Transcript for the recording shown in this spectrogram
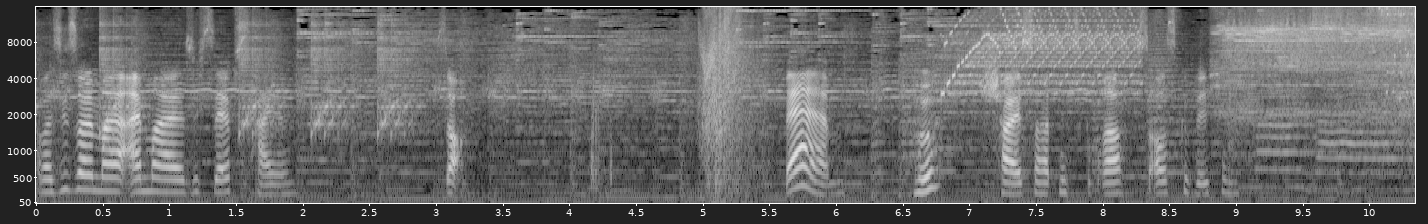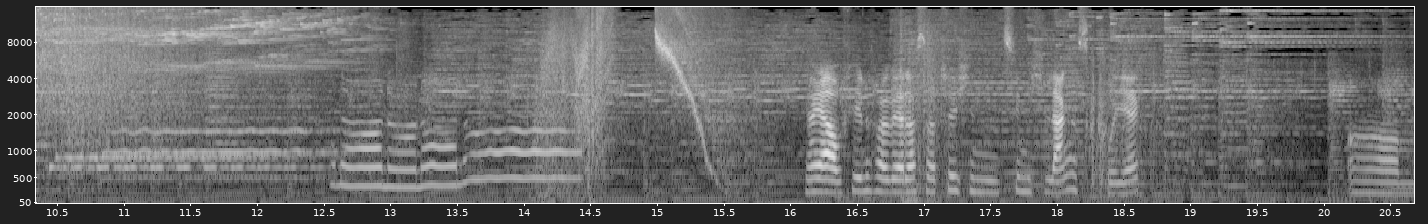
Aber sie soll mal einmal sich selbst heilen. So. Bam. Hä? Scheiße, hat nichts gebracht. Ist ausgewichen. Na, na, na, na. Naja, auf jeden Fall wäre das natürlich ein ziemlich langes Projekt. Ähm,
